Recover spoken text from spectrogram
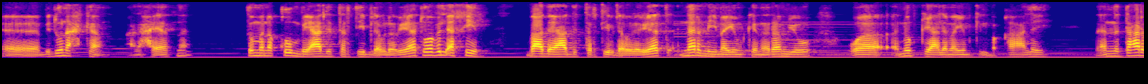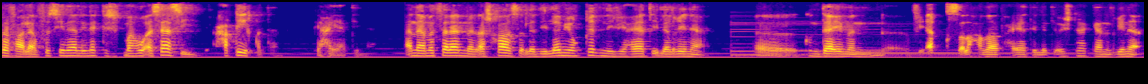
آه، بدون أحكام على حياتنا. ثم نقوم بإعادة ترتيب الأولويات وبالأخير بعد إعادة ترتيب الأولويات نرمي ما يمكن رميه ونبقي على ما يمكن البقاء عليه. لأن نتعرف على أنفسنا لنكتشف ما هو أساسي حقيقة في حياتنا. أنا مثلا من الأشخاص الذي لم ينقذني في حياتي إلى الغناء. كنت دائما في أقصى لحظات حياتي التي عشتها كان الغناء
